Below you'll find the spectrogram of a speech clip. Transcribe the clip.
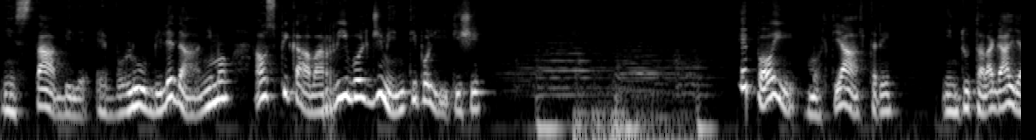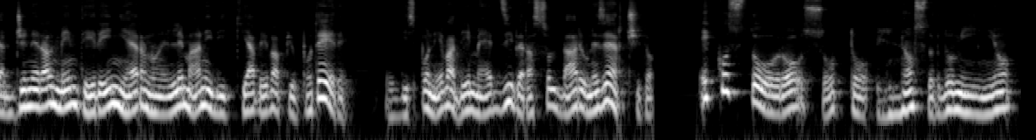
instabile e volubile d'animo, auspicava rivolgimenti politici. E poi molti altri. In tutta la Gallia generalmente i regni erano nelle mani di chi aveva più potere e disponeva dei mezzi per assoldare un esercito e costoro, sotto il nostro dominio,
